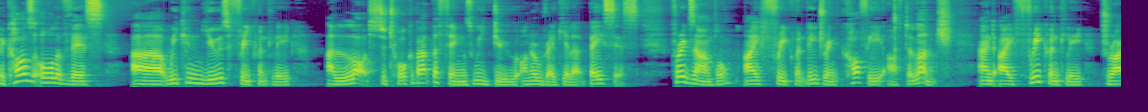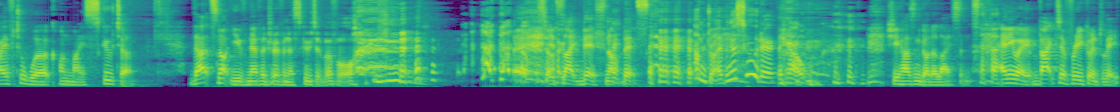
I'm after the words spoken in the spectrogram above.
Because all of this, uh, we can use frequently a lot to talk about the things we do on a regular basis. For example, I frequently drink coffee after lunch, and I frequently drive to work on my scooter. That's not you've never driven a scooter before. it's like this, not this. I'm driving a scooter. No. she hasn't got a license. Anyway, back to frequently.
